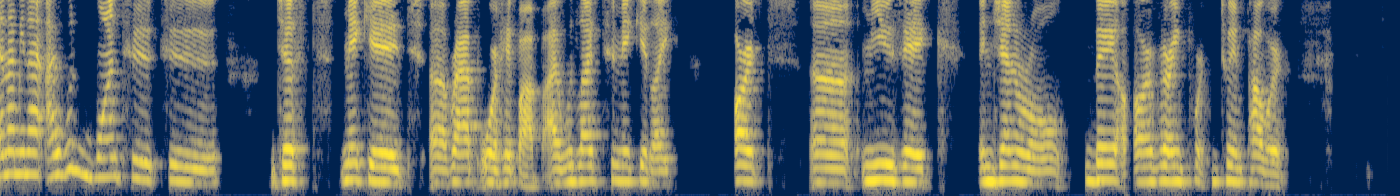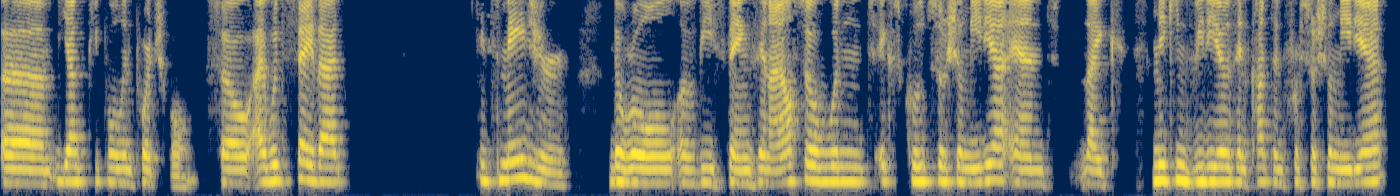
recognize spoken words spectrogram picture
and I mean I, I wouldn't want to to just make it uh, rap or hip hop. I would like to make it like art, uh, music in general. They are very important to empower um, young people in Portugal. So I would say that it's major the role of these things. And i also wouldn't exclude social media and like making videos and content for social media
